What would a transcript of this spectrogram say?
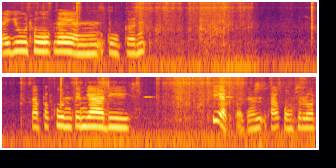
ใน YouTube ในอัน Google สรรพคุณเป็นยาดี เทียบกับนั้นพักผงชูรส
